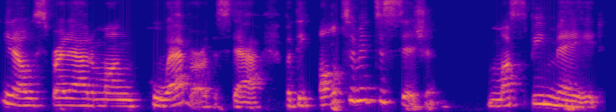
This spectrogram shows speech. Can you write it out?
you know, spread out among whoever the staff, but the ultimate decision must be made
